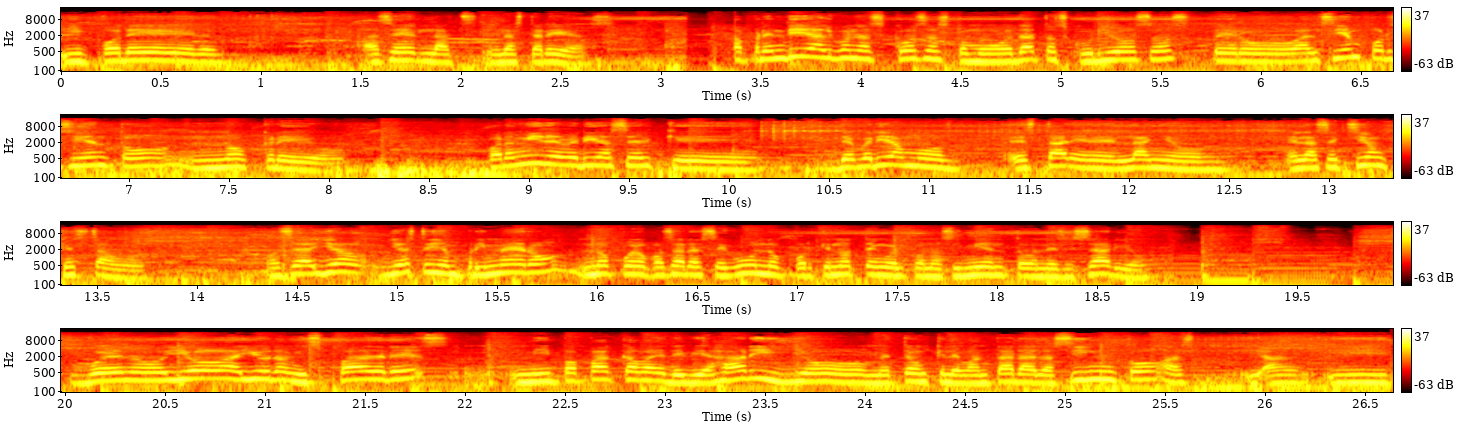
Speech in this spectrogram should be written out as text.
y poder hacer las, las tareas. Aprendí algunas cosas como datos curiosos, pero al 100% no creo. Para mí debería ser que deberíamos estar en el año, en la sección que estamos. O sea, yo, yo estoy en primero, no puedo pasar a segundo porque no tengo el conocimiento necesario. Bueno, yo ayudo a mis padres. Mi papá acaba de viajar y yo me tengo que levantar a las 5 y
